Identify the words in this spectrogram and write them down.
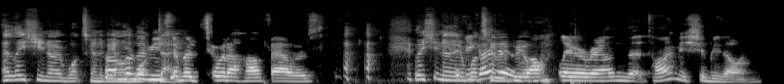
at least you know what's going to be Some on of them you day. said two and a half hours. At least you know If you what's go going to be to on. roughly around that time, it should be on.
